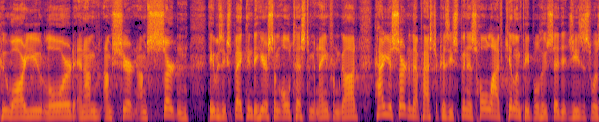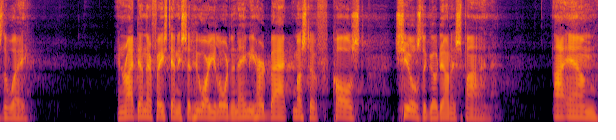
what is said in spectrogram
Who are you, Lord? And I'm, I'm sure, I'm certain he was expecting to hear some Old Testament name from God. How are you certain of that, Pastor? Because he spent his whole life killing people who said that Jesus was the way. And right down there, face down, he said, Who are you, Lord? The name he heard back must have caused chills to go down his spine. I am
